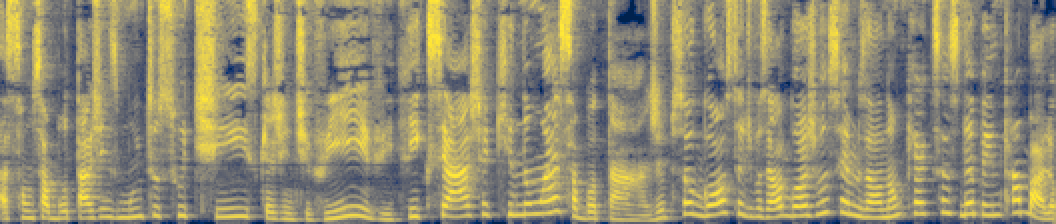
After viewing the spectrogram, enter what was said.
a, são sabotagens muito sutis que a gente vive e que você acha que não é sabotagem. A pessoa gosta de você, ela gosta de você, mas ela não quer que você se dê bem no trabalho.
